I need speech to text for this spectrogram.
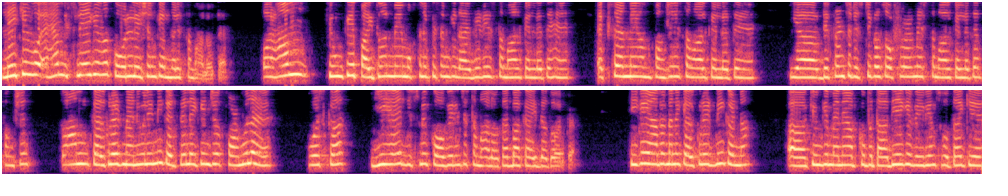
लेकिन वो अहम इसलिए कि वह कोरिलेशन के अंदर इस्तेमाल होता है। और हम क्योंकि पाइथन में मुख्तलिफ़ किस्म की लाइब्रेरी इस्तेमाल कर लेते हैं एक्सेल में हम फ़ंक्शन इस्तेमाल कर लेते हैं या डिफरेंट स्टेटिस्टिकल सॉफ्टवेयर में इस्तेमाल कर लेते हैं फ़ंक्शन तो हम कैलकुलेट मैनुअली नहीं करते लेकिन जो फार्मूला है वो इसका ये है जिसमें कोवेरियंस इस्तेमाल होता है बाकायदा तौर पर। ठीक है यहाँ पे मैंने कैलकुलेट नहीं करना आ, क्योंकि मैंने आपको बता दिया कि वेरियंस होता है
